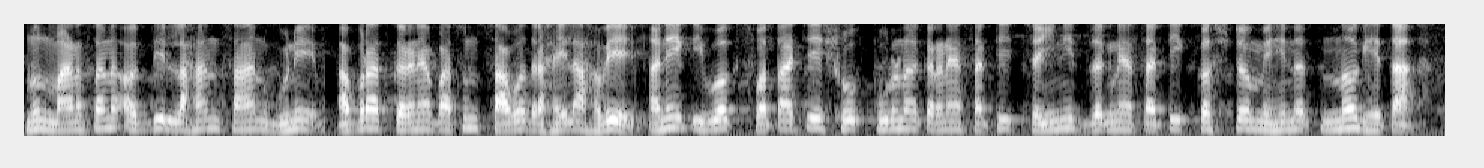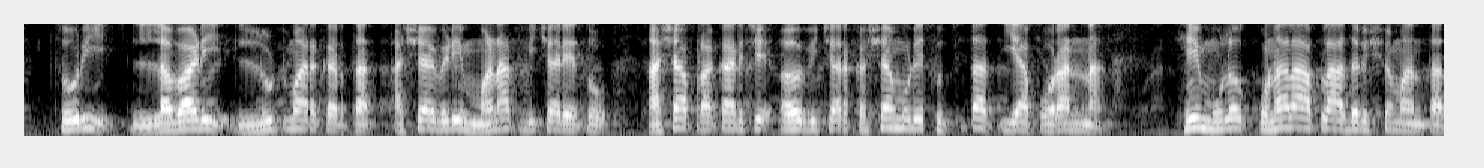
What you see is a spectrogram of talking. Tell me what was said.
म्हणून माणसानं अगदी लहान सहान गुन्हे अपराध करण्यापासून सावध राहायला हवे. अनेक युवक स्वतःचे शोक पूर्ण करण्यासाठी चैनीत जगण्यासाठी कष्ट मेहनत न घेता चोरी लबाडी लूटमार करतात. अशा वेळी मनात विचार येतो अशा प्रकारचे अविचार कशामुळे सुचतात या पोरांना? हे मुलं कोणाला आपला आदर्श मानतात?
